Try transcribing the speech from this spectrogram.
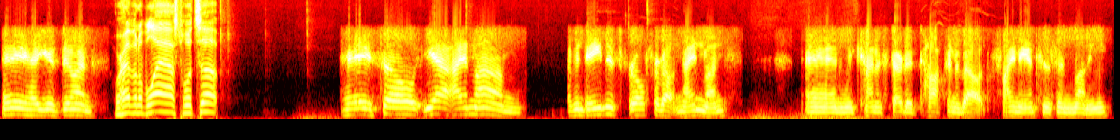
Hey, how you guys doing? We're having a blast. What's up? Hey, so yeah, I'm um I've been dating this girl for about nine months and we kind of started talking about finances and money.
